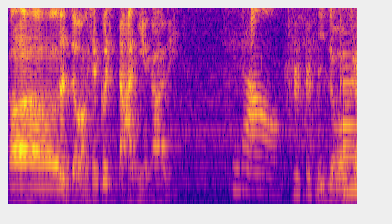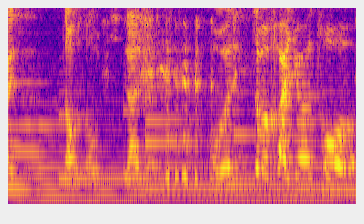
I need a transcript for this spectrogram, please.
好了好了，顺着网线过去打你，告诉你。他哦，你怎么开始招收 B 站了？我们这么快就要拓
